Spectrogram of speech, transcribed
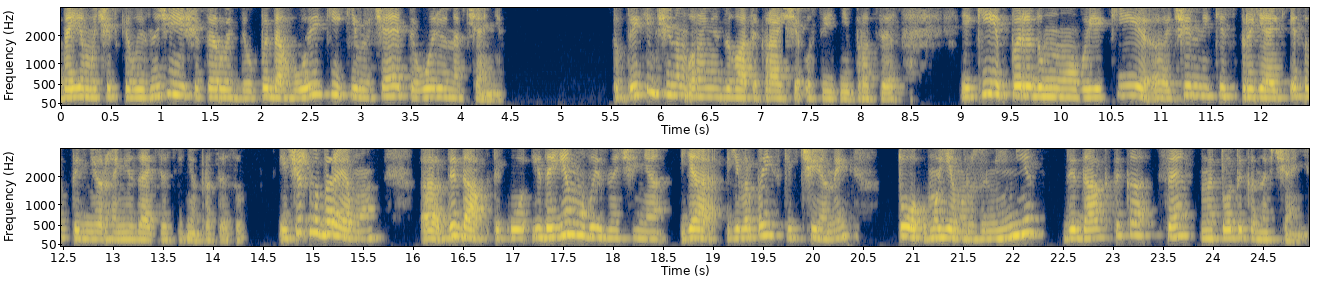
даємо чітке визначення, що це розділ педагогіки, який вивчає теорію навчання. Тобто, яким чином організувати краще освітній процес, які передумови, які е, чинники сприяють ефективній організації освітнього процесу. Якщо ж ми беремо дидактику і даємо визначення «я європейський вчений», то в моєму розумінні дидактика – це методика навчання.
